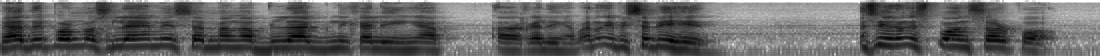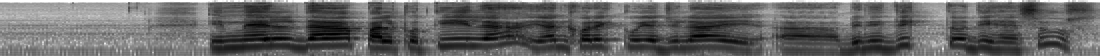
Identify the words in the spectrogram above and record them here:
Natin for Muslims sa mga vlog ni Kalingap. Uh, Kalingap. Anong ibig sabihin? Sinong sponsor po? Imelda Palcotila, yan correct Kuya July. Uh, Benedicto de Jesus.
